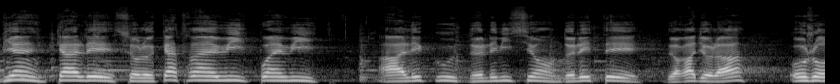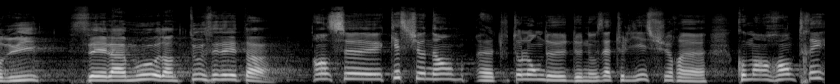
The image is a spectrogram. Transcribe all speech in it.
Bien calé sur le 88.8 à l'écoute de l'émission de l'été de Radiola. Aujourd'hui, c'est l'amour dans tous ses états. En se questionnant euh, tout au long de, nos ateliers sur euh, comment rentrer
